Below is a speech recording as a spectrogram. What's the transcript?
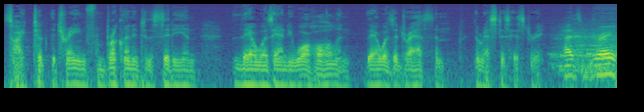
So I took the train from Brooklyn into the city, and there was Andy Warhol, and there was a dress, and the rest is history. That's great.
